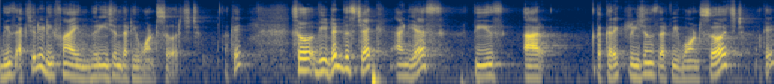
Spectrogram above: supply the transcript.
these actually define the region that you want searched. Okay. So we did this check and yes these are the correct regions that we want searched okay.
